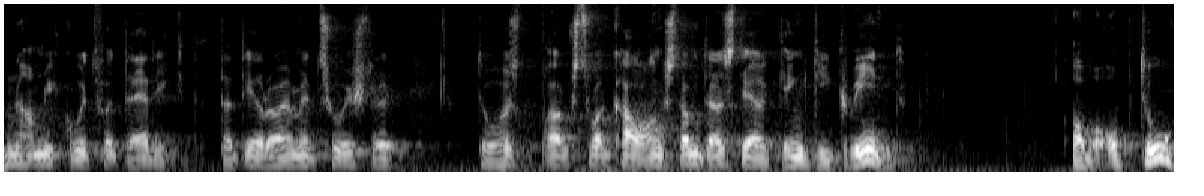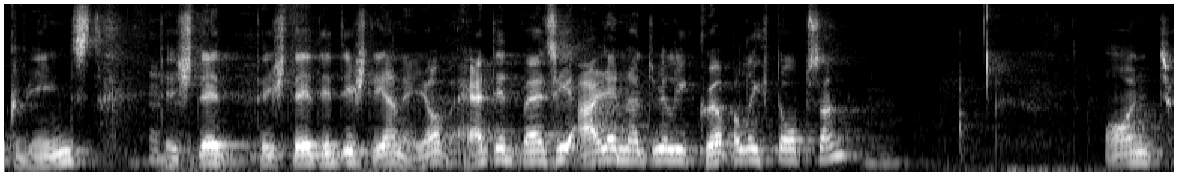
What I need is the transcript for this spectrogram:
unheimlich gut verteidigt, der die Räume zustellt. Du hast, brauchst zwar keine Angst haben, dass der gegen dich gewinnt, aber ob du gewinnst, das steht, das steht in die Sterne. Ja, heute, weil sie alle natürlich körperlich top sind. Und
